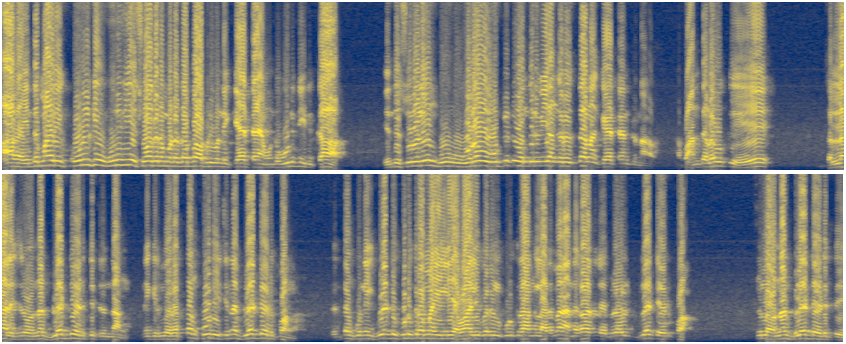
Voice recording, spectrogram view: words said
ஆக இந்த மாதிரி கொள்கை உறுதியை சோதனை பண்றதப்ப அப்படி ஒண்ணு கேட்டேன். உன்ட உறுதி இருக்கா? எந்த சூழலையும் உறவை விட்டுட்டு வந்துருவியாங்கிறது தான் நான் கேட்டேன்னு சொன்னாங்க. அப்ப அந்த அளவுக்கு சல்லாலிசில் ஒரு நாள் பிளட் எடுத்துட்டு இருந்தாங்க. இன்னைக்கு நம்ம ரத்தம் கூடிச்சுன்னா பிளட் எடுப்பாங்க. ரத்தம் இன்னைக்கு பிளட் கொடுக்குறமா இல்லையா? வாலிபர்கள் கொடுக்குறாங்களா? அது மாதிரி அந்த காலத்துல பிளட் எடுப்பாங்க. ரசூல்லா ஒரு நாள் பிளட் எடுத்து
